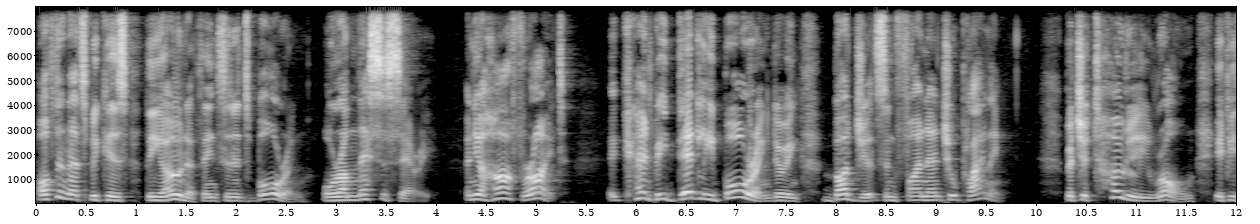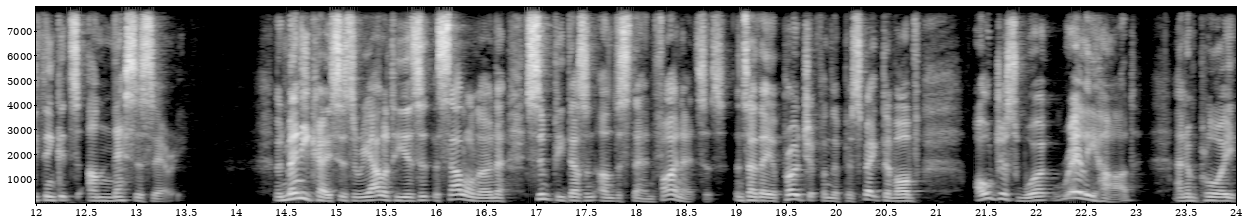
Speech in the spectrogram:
Often that's because the owner thinks that it's boring or unnecessary. And you're half right. It can be deadly boring doing budgets and financial planning. But you're totally wrong if you think it's unnecessary. In many cases, the reality is that the salon owner simply doesn't understand finances, and so they approach it from the perspective of, I'll just work really hard and employ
